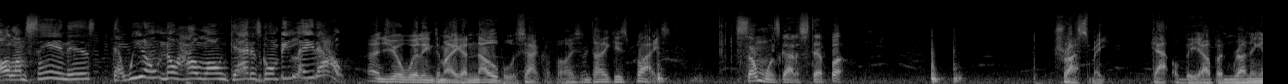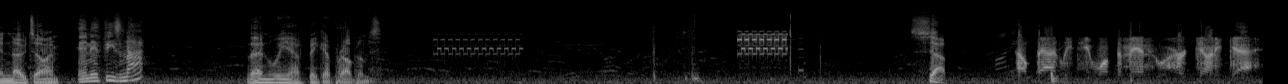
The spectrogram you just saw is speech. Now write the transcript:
All I'm saying is that we don't know how long Gat is gonna be laid out. And you're willing to make a noble sacrifice and take his place. Someone's gotta step up. Trust me, Gat will be up and running in no time. And if he's not, Then we have bigger problems. Sup, How badly do you want the man who hurt Johnny Gat?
